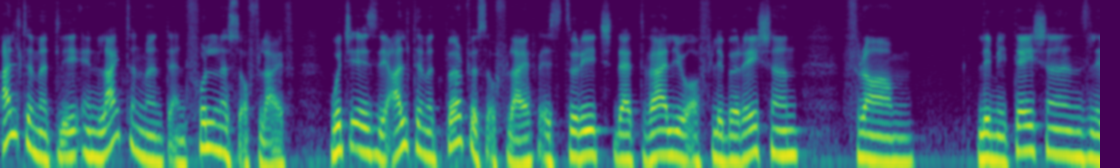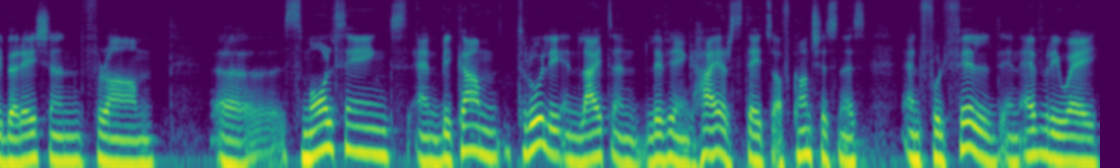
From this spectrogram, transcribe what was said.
ultimately enlightenment and fullness of life, which is the ultimate purpose of life, is to reach that value of liberation from limitations, liberation from uh, small things and become truly enlightened, living higher states of consciousness and fulfilled in every way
